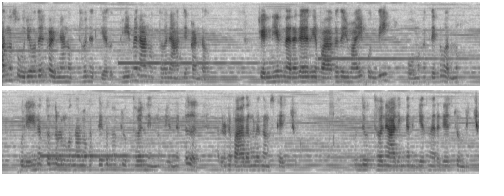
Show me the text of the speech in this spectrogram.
അന്ന് സൂര്യോദയം കഴിഞ്ഞാണ് ഉദ്ധവൻ എത്തിയത്. ഭീമനാണ് ഉദ്ധവനെ ആദ്യം കണ്ടത്. ചെന്നിയിൽ നരകേറിയ പാകതയുമായി കുന്തി ഭൂമുഖത്തേക്ക് വന്നു. കുലീനത്വം തുളുമ്പുന്ന മുഖത്തേക്ക് നോക്കി ഉദ്ധവൻ നിന്നു. എന്നിട്ട് അവരുടെ പാദങ്ങളെ നമസ്കരിച്ചു. കുന്തി ഉദ്ധവനെ ആലിംഗനം ചെയ്ത് നരകയിൽ ചുംബിച്ചു.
